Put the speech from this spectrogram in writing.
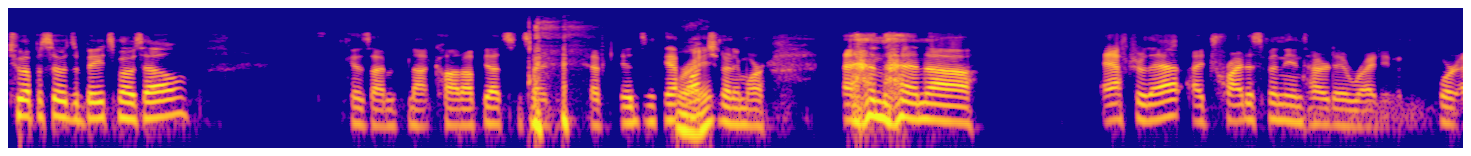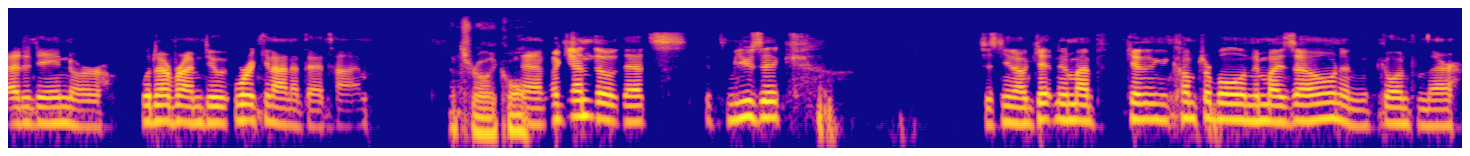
two episodes of Bates Motel because I'm not caught up yet since I have kids and can't right. watch it anymore. And then uh, after that, I try to spend the entire day writing or editing or whatever I'm doing working on at that time. That's really cool. And again, though, that's it's music, just you know getting in my getting comfortable and in my zone and going from there.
